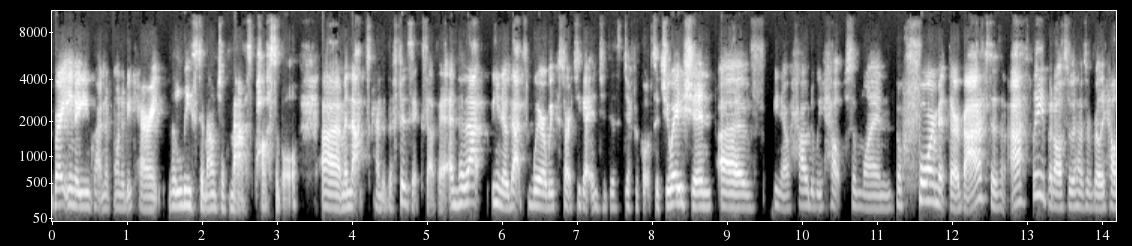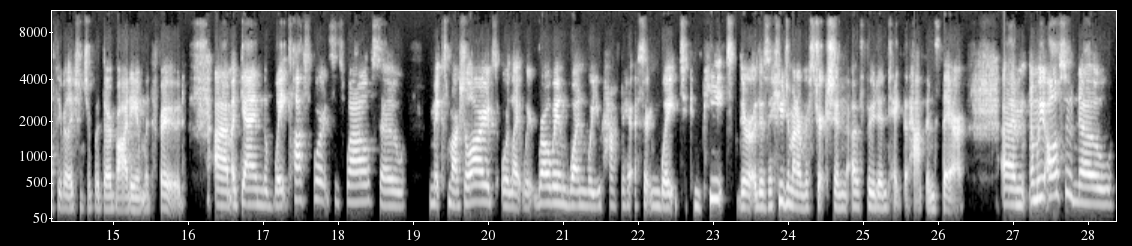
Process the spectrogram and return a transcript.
right? You know, you kind of want to be carrying the least amount of mass possible. Um, and that's kind of the physics of it. And so that, you know, that's where we start to get into this difficult situation of, you know, how do we help someone perform at their best as an athlete, but also has a really healthy relationship with their body and with food. Um, again, the weight class sports as well. So mixed martial arts or lightweight rowing, one where you have to hit a certain weight to compete. There, there's a huge amount of restriction of food intake that happens there. Um, and we also know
